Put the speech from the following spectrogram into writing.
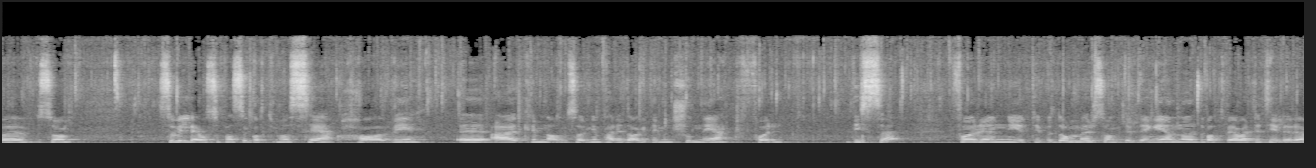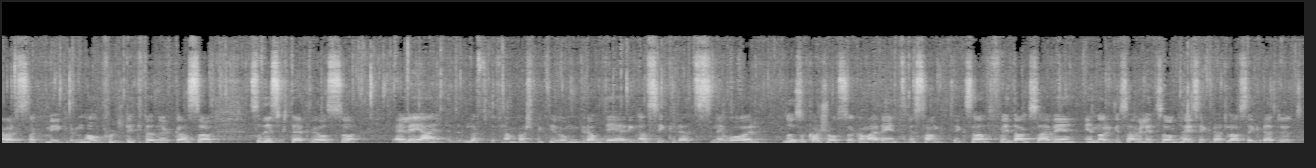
eh, så så vil det også passe godt med å se har vi, eh, er kriminalomsorgen per i dag dimensjonert for disse. For nye typer dommer, sånne type ting. I en eh, debatt vi har vært i tidligere, vi har snakket mye kriminalpolitikk denne uka, så, så diskuterte vi også eller jeg løfter fram perspektivet om gradering av sikkerhetsnivåer. Noe som kanskje også kan være interessant. ikke sant? For i dag så er vi, i Norge så er vi litt sånn høysikkerhet, lavsikkerhet ut.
